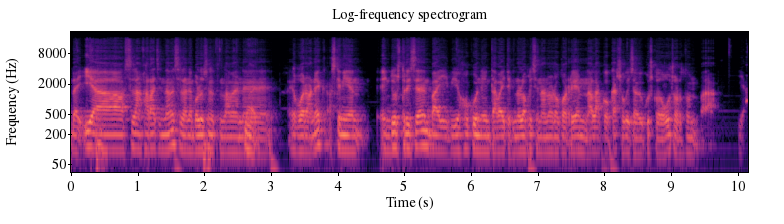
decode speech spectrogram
bai, ia zelan jarratzen daben, zelan evoluzionatzen daben Bai. e, egoera honek. Azkenien, industri zen, bai biojokunen eta bai teknologizen anorokorrien alako kaso gitzago ikusko dugu, sortun, ba, ja.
